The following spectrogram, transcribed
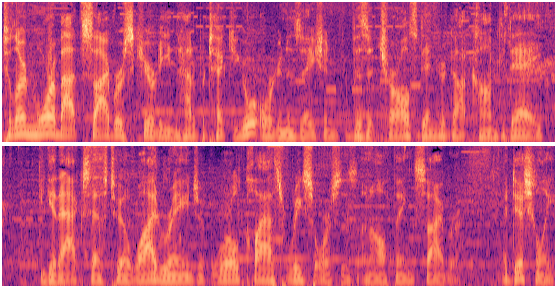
To learn more about cybersecurity and how to protect your organization, visit charlesdenyer.com today and get access to a wide range of world class resources on all things cyber. Additionally,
